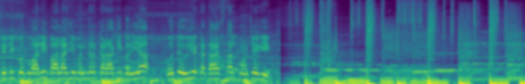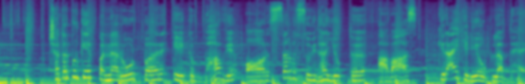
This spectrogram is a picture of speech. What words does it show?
सिटी कोतवाली बालाजी मंदिर कड़ा की बरिया होते हुए कथा स्थल पहुँचेगी। छतरपुर के पन्ना रोड पर एक भव्य और सर्व सुविधा युक्त आवास किराए के लिए उपलब्ध है।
